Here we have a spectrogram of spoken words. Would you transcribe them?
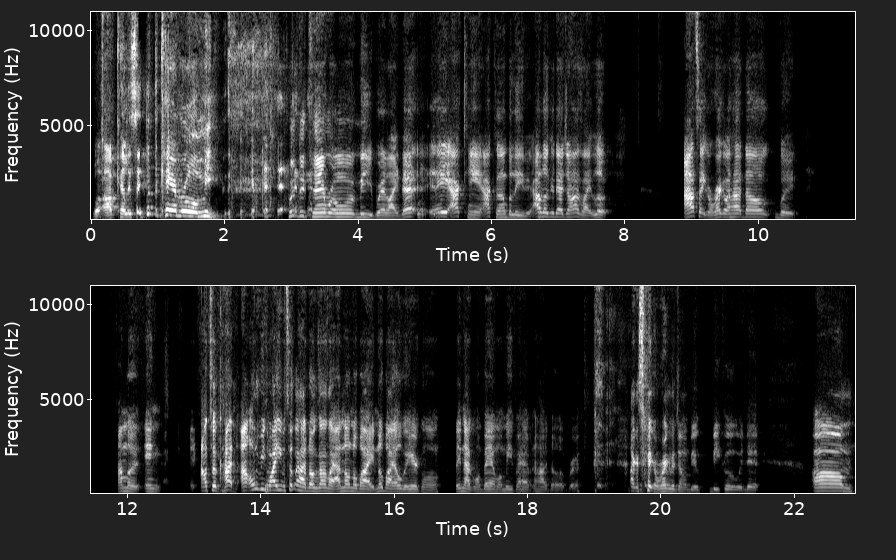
Well, R. Kelly say, put the camera on me. Put the camera on me, bro. Like that. Hey, I can't. I couldn't believe it. I looked at that, John. I was like, look, I'll take a regular hot dog, but I'm a and I took hot. The only reason why I even took a hot dog is I was like, I know nobody, nobody over here going. They're not gonna bam on me for having a hot dog, bro. I can take a regular John, be be cool with that. Um,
